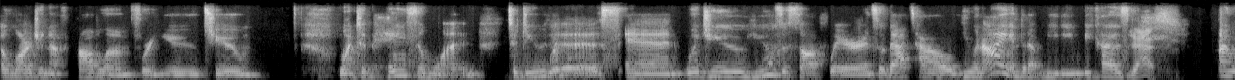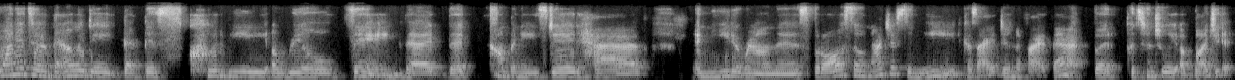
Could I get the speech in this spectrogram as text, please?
a large enough problem for you to want to pay someone to do this and would you use a software? And so that's how you and i ended up meeting because yes. I wanted to validate that this could be a real thing that that companies did have a need around this but also not just a need because i identified that but potentially a budget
